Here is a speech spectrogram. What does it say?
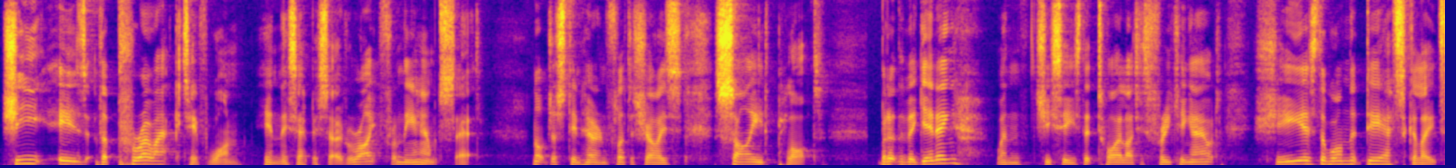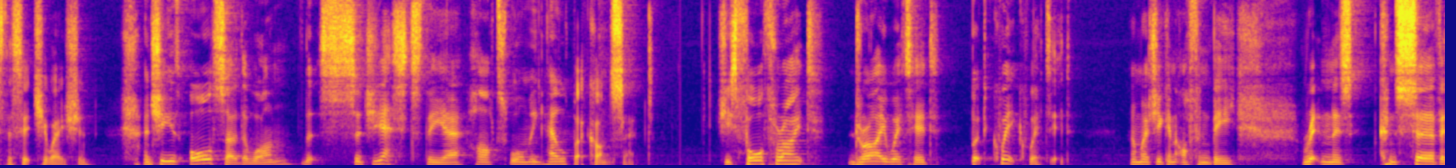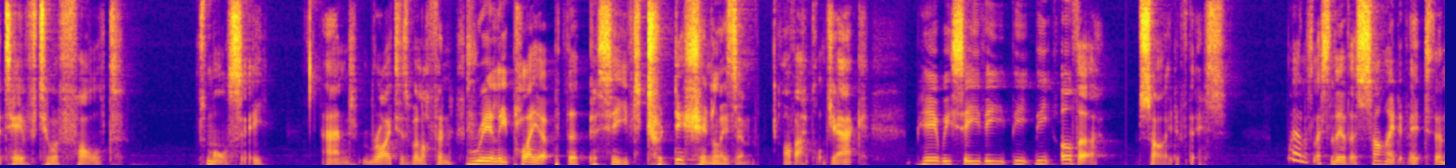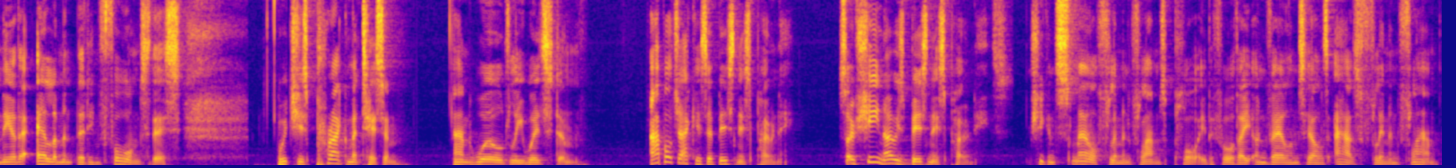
She is the proactive one in this episode, right from the outset. Not just in her and Fluttershy's side plot, but at the beginning, when she sees that Twilight is freaking out, she is the one that de escalates the situation. And she is also the one that suggests the uh, heart-warming helper concept. She's forthright, dry-witted, but quick-witted, and where she can often be written as conservative to a fault. Small c. And writers will often really play up the perceived traditionalism of Applejack. Here we see the, the, the other side of this. Well, it's less the other side of it than the other element that informs this which is pragmatism and worldly wisdom. Applejack is a business pony, so she knows business ponies. She can smell Flim and Flam's ploy before they unveil themselves as Flim and Flam.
